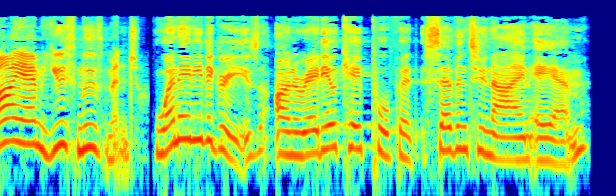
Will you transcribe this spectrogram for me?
I Am Youth Movement. 180 degrees on Radio Cape Pulpit, 7 to 9 a.m.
